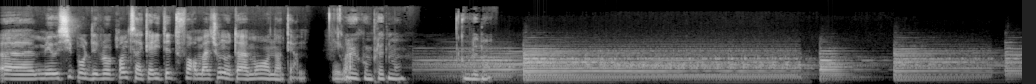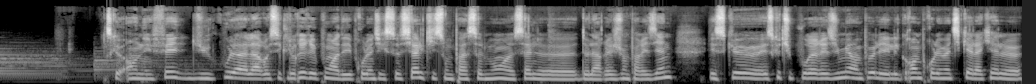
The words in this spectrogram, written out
mais aussi pour le développement de sa qualité de formation, notamment en interne. Oui, complètement. Complètement. Parce qu'en effet, du coup, la, recyclerie répond à des problématiques sociales qui sont pas seulement euh, celles euh, de la région parisienne. Est-ce que, est-ce que tu pourrais résumer un peu les, les, grandes problématiques à laquelle euh,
